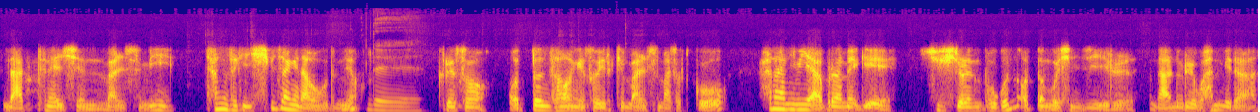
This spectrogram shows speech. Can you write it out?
나타내신 말씀이 창세기 12장에 나오거든요. 네, 그래서 어떤 상황에서 이렇게 말씀하셨고 하나님이 아브라함에게 주시려는 복은 어떤 것인지를 나누려고 합니다.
